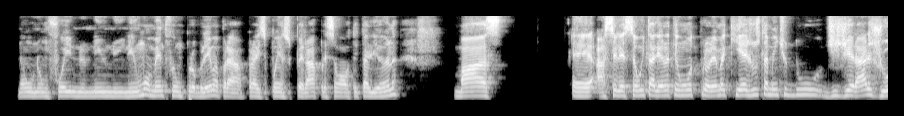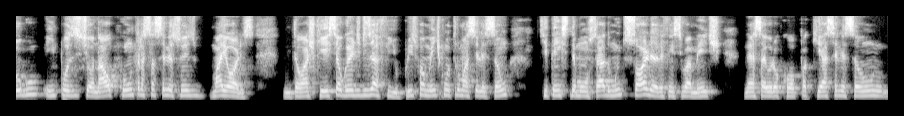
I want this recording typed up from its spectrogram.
Não, não foi em nenhum momento foi um problema para a Espanha superar a pressão alta italiana, mas é, a seleção italiana tem um outro problema que é justamente do de gerar jogo imposicional contra essas seleções maiores. Então acho que esse é o grande desafio, principalmente contra uma seleção que tem se demonstrado muito sólida defensivamente nessa Eurocopa, que é a seleção,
